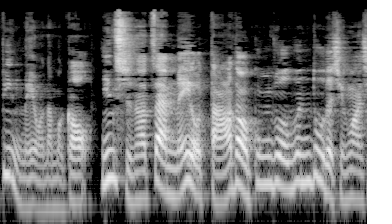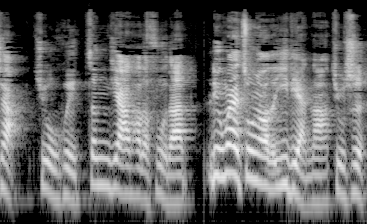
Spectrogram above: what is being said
并没有那么高，因此呢，在没有达到工作温度的情况下，就会增加它的负担。另外重要的一点呢，就是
